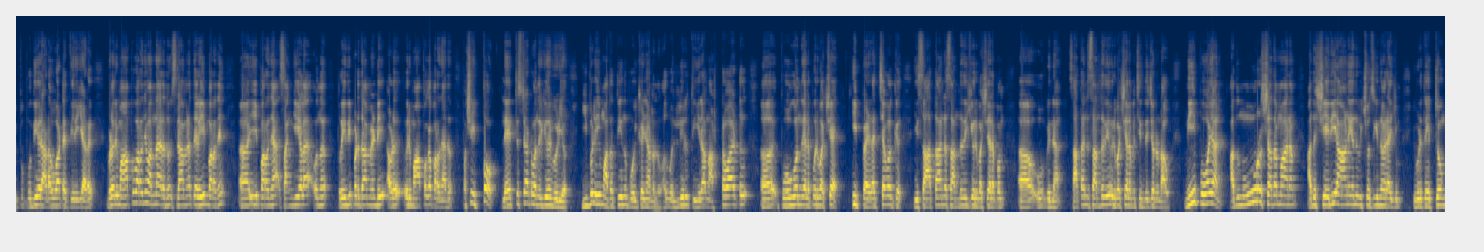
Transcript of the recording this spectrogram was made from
ഇപ്പോൾ പുതിയൊരു അടവുപാട്ട് എത്തിയിരിക്കുകയാണ്. ഇവളൊരു മാപ്പ് പറഞ്ഞ് വന്നായിരുന്നു. ഇസ്ലാമിനെ തെളിയും പറഞ്ഞ് ഈ പറഞ്ഞ സംഖ്യകളെ ഒന്ന് പ്രീതിപ്പെടുത്താൻ വേണ്ടി അവൾ ഒരു മാപ്പൊക്കെ പറഞ്ഞായിരുന്നു. പക്ഷേ ഇപ്പോൾ ലേറ്റസ്റ്റ് ആയിട്ട് വന്നിരിക്കുന്ന ഒരു വീഡിയോ. ഇവൾ ഈ മതത്തിൽ നിന്ന് പോയി കഴിഞ്ഞാണ്ടല്ലോ അത് വലിയൊരു തീരാ നഷ്ടമായിട്ട് പോകുമെന്ന് ചിലപ്പോൾ ഒരു പക്ഷേ ഈ പിഴച്ചവക്ക് ഈ സാത്താന്റെ സന്തതിക്ക് ഒരു പക്ഷേ ചിലപ്പം പിന്നെ സാത്താന്റെ സന്തതി ഒരു പക്ഷേ ചിലപ്പോൾ ചിന്തിച്ചിട്ടുണ്ടാവും. നീ പോയാൽ അത് നൂറ് ശതമാനം അത് ശരിയാണ് എന്ന് വിശ്വസിക്കുന്നവരായിരിക്കും ഇവിടുത്തെ ഏറ്റവും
